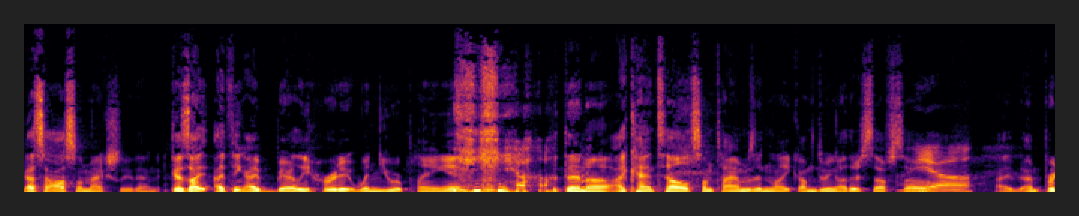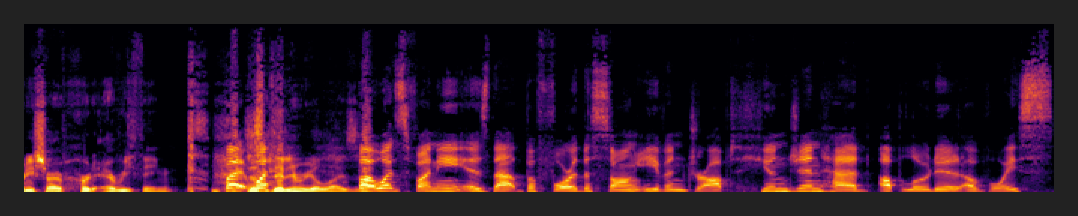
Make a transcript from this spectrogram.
That's awesome, actually. Then, because I, I think I barely heard it when you were playing it, yeah. but then uh, I can't tell sometimes, and like I'm doing other stuff, so Yeah. I, I'm pretty sure I've heard everything, But just what, didn't realize it. But what's funny is that before the song even dropped, Hyunjin had uploaded a voice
